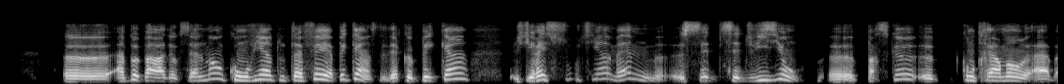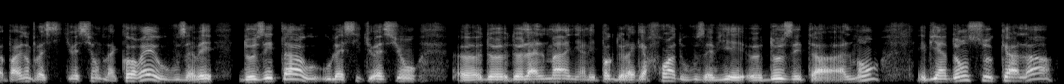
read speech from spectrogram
euh, un peu paradoxalement, convient tout à fait à Pékin. C'est-à-dire que Pékin, je dirais, soutient même cette, vision, euh, parce que contrairement à, bah, par exemple, la situation de la Corée, où vous avez deux États, ou, la situation euh, de, l'Allemagne à l'époque de la guerre froide, où vous aviez euh, deux États allemands, eh bien, dans ce cas-là,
